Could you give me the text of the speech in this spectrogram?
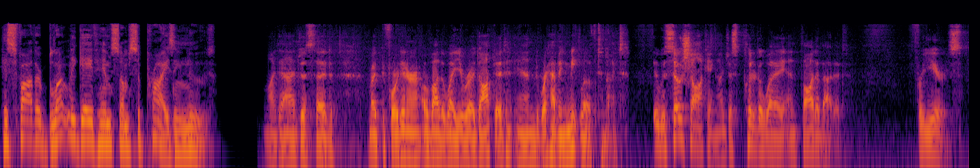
his father bluntly gave him some surprising news. My dad just said right before dinner, oh, by the way, you were adopted, and we're having meatloaf tonight. It was so shocking, I just put it away and thought about it for years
